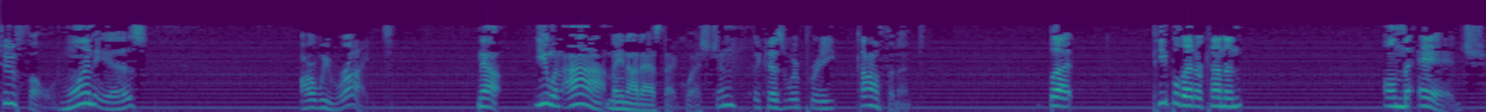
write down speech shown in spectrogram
twofold. One is, are we right? Now, you and I may not ask that question because we're pretty confident. But people that are kind of on the edge,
